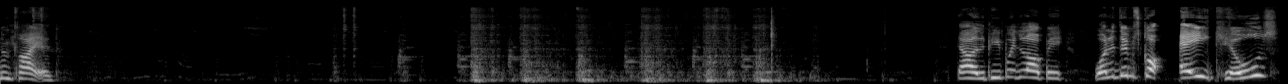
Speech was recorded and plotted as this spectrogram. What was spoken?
Them fighting. Now the people in the lobby, one of them's got eight kills,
